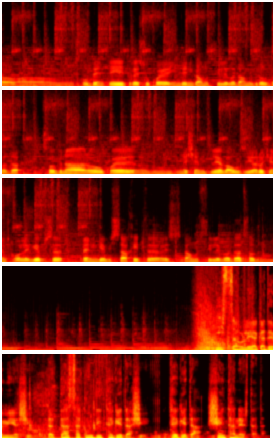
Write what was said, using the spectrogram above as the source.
სტუდენტი, დღეს უკვე იმდენი გამოცდილება დამიგროვდა და ცოდნა, რომ უკვე მე შემიძლია გაუზიარო ჩემს კოლეგებს ტრენინგების სახით ეს გამოცდილება და ცოდნა. ისწავლე აკადემიაში და დასაქმდი თეგეტაში. თეგეტა შენთან ერთად.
